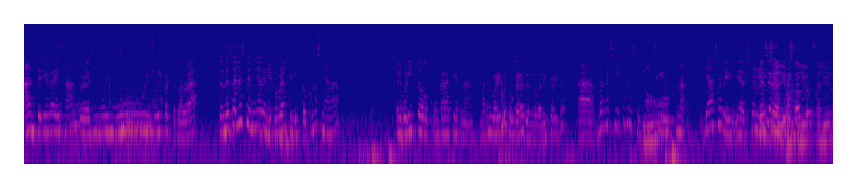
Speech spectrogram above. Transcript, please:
anterior a esa, pero es muy, muy, muy perturbadora. Donde sale este niño de mi pobre angelito, ¿cómo se llama? El güerito con cara tierna. ¿El güerito con cara de drogadicto ahorita? Ah, bueno, sí, pobrecito. No. Sí. Ma- ya se, re- ya se, reivindicó. salió, reivindicó. salió, salió en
